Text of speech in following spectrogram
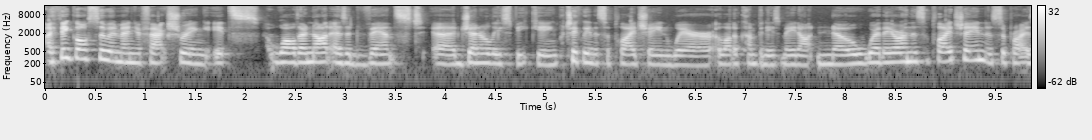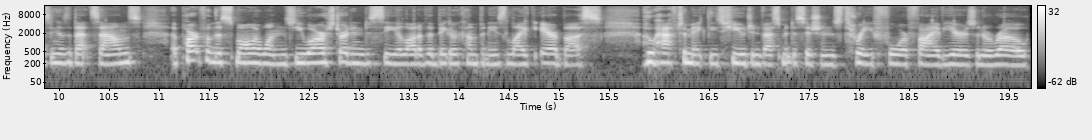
I think also in manufacturing, it's while they're not as advanced, uh, generally speaking, particularly in the supply chain, where a lot of companies may not know where they are in the supply chain, as surprising as that sounds. Apart from the smaller ones, you are starting to see a lot of the bigger companies like Airbus who have to make these huge investment decisions three, four, five years in a row,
